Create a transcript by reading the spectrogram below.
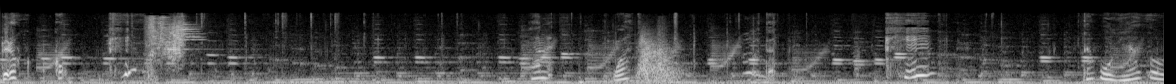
Pero. ¿qué? What? ¿Qué? Está bugueado.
